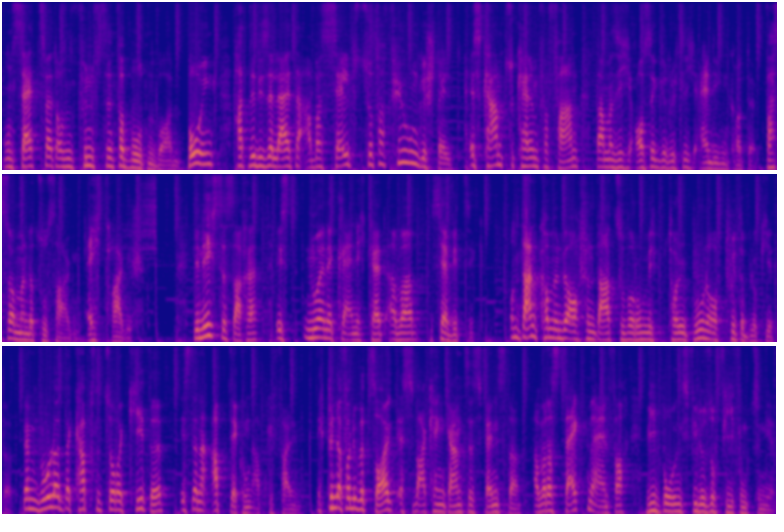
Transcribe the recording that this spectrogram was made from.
und seit 2015 verboten worden. Boeing hatte diese Leiter aber selbst zur Verfügung gestellt. Es kam zu keinem Verfahren, da man sich außergerichtlich einigen konnte. Was soll man dazu sagen? Echt tragisch. Die nächste Sache ist nur eine Kleinigkeit, aber sehr witzig. Und dann kommen wir auch schon dazu, warum mich Tori Bruno auf Twitter blockiert hat. Beim Rollout der Kapsel zur Rakete ist eine Abdeckung abgefallen. Ich bin davon überzeugt, es war kein ganzes Fenster, aber das zeigt mir einfach, wie Boeings Philosophie funktioniert.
